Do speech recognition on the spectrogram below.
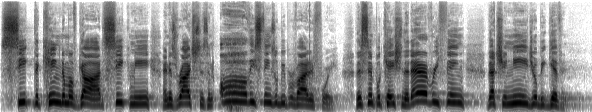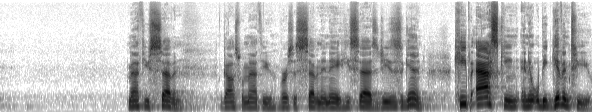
Seek the kingdom of God, seek me and his righteousness, and all these things will be provided for you. This implication that everything that you need, you'll be given. Matthew 7 Gospel of Matthew, verses 7 and 8, he says, Jesus again, keep asking and it will be given to you.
